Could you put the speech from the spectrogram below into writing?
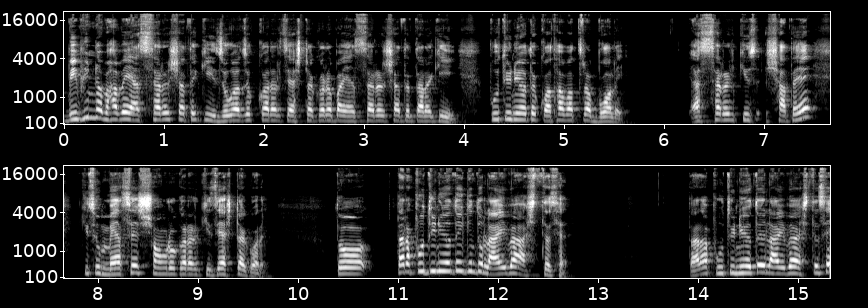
বিভিন্নভাবে এস স্যারের সাথে কি যোগাযোগ করার চেষ্টা করে বা এস স্যারের সাথে তারা কি প্রতিনিয়ত কথাবার্তা বলে? এস স্যারের সাথে কিছু মেসেজ সংগ্রহ করার কি চেষ্টা করে? তো তারা প্রতিনিয়তই কিন্তু লাইভে আসতেছে। তারা প্রতিনিয়তই লাইভে আসতেছে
